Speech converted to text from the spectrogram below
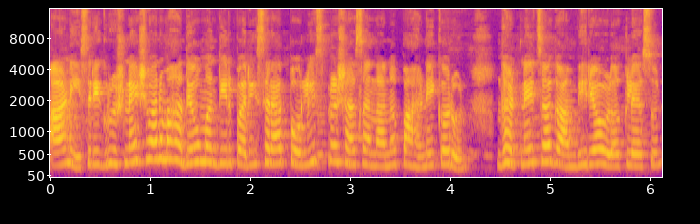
आणि श्री घृष्णेश्वर महादेव मंदिर परिसरात पोलीस प्रशासनानं पाहणी करून घटनेचं गांभीर्य ओळखले असून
